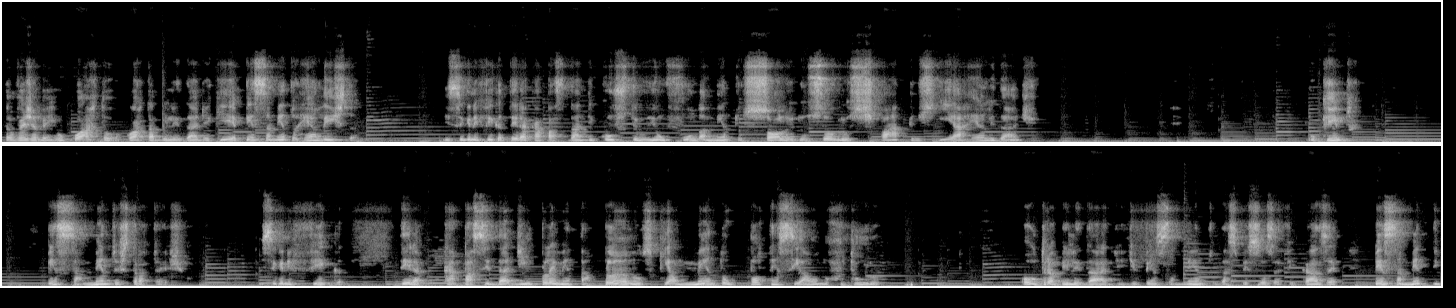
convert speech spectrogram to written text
Então veja bem, o quarto, a quarta habilidade aqui é pensamento realista. E significa ter a capacidade de construir um fundamento sólido sobre os fatos e a realidade. O quinto, pensamento estratégico. Significa ter a capacidade de implementar planos que aumentam o potencial no futuro. Outra habilidade de pensamento das pessoas eficazes é pensamento de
